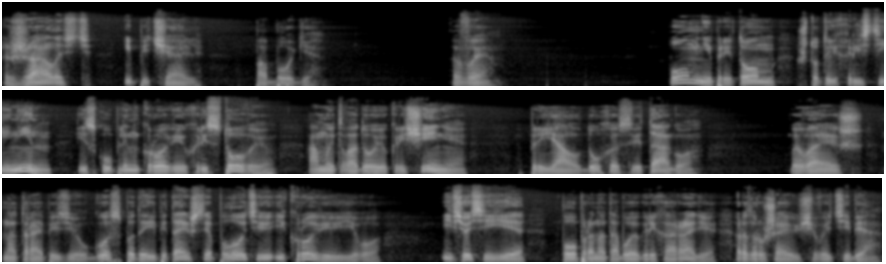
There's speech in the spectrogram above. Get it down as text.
жалость и печаль по Боге. В. Помни при том, что ты христианин, искуплен кровью Христовую, омыт водою крещения, приял Духа Святаго, бываешь на трапезе у Господа и питаешься плотью и кровью Его, и все сие попрано тобою греха ради, разрушающего тебя.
